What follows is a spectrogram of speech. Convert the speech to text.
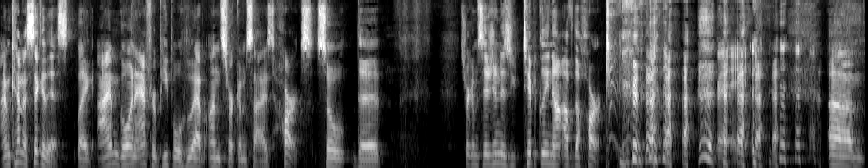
I'm kind of sick of this. Like, I'm going after people who have uncircumcised hearts. So the circumcision is typically not of the heart. right. Um,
